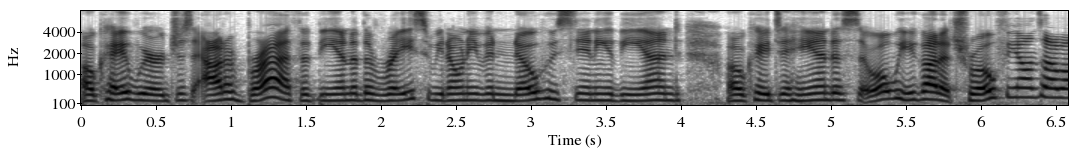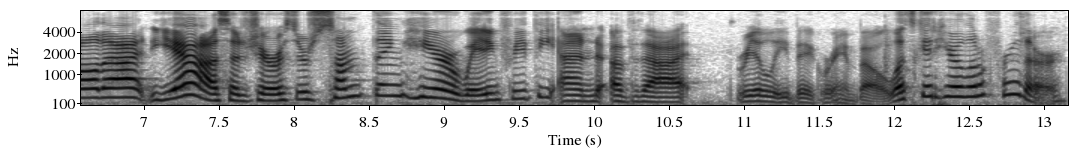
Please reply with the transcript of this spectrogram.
Okay, we're just out of breath at the end of the race. We don't even know who's standing at the end. Okay, to hand us, oh, we got a trophy on top of all that. Yeah, Sagittarius, there's something here waiting for you at the end of that really big rainbow. Let's get here a little further.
